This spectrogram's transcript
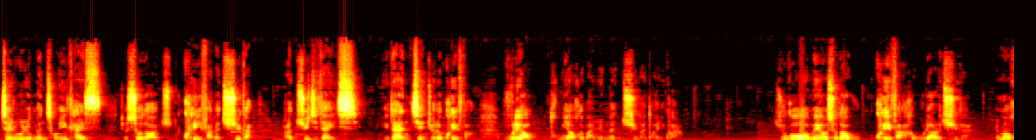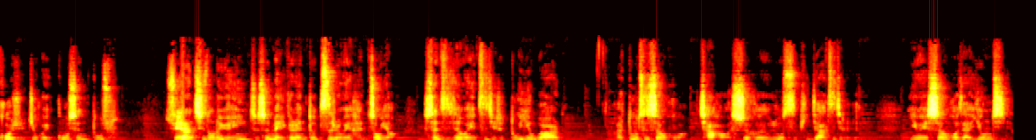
正如人们从一开始就受到匮乏的驱赶而聚集在一起，一旦解决了匮乏，无聊同样会把人们驱赶到一块儿。如果没有受到匮乏和无聊的驱赶，人们或许就会孤身独处。虽然其中的原因只是每个人都自认为很重要，甚至认为自己是独一无二的，而独自生活恰好适合如此评价自己的人，因为生活在拥挤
